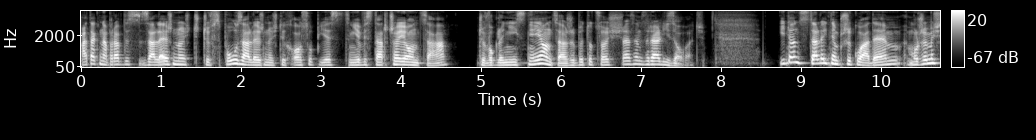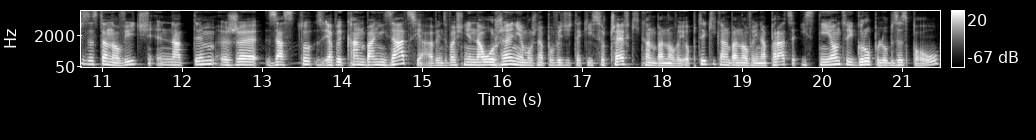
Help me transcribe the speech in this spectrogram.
a tak naprawdę zależność czy współzależność tych osób jest niewystarczająca, czy w ogóle nieistniejąca, żeby to coś razem zrealizować. Idąc dalej tym przykładem, możemy się zastanowić nad tym, że jakby kanbanizacja, a więc właśnie nałożenie, można powiedzieć, takiej soczewki kanbanowej, optyki kanbanowej na pracę istniejącej grupy lub zespołu,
